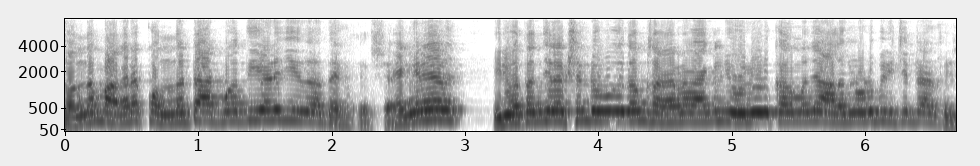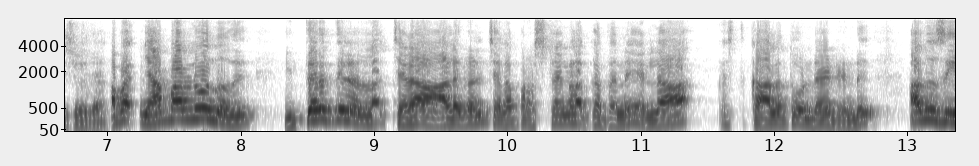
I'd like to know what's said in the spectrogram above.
സ്വന്തം മകനെ കൊന്നിട്ട് ആത്മഹത്യയാണ് ചെയ്തത് അദ്ദേഹം. എങ്ങനെയാണ്? ഇരുപത്തഞ്ച് ലക്ഷം രൂപ വീതം സഹകരണ ബാങ്കിൽ ജോലി കൊടുക്കാന്ന് പറഞ്ഞ ആളുകളോട് പിരിച്ചിട്ടാണ്. അപ്പൊ ഞാൻ പറഞ്ഞു വന്നത് ഇത്തരത്തിലുള്ള ചില ആളുകൾ ചില പ്രശ്നങ്ങളൊക്കെ തന്നെ എല്ലാ കാലത്തും ഉണ്ടായിട്ടുണ്ട്. അത് സി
